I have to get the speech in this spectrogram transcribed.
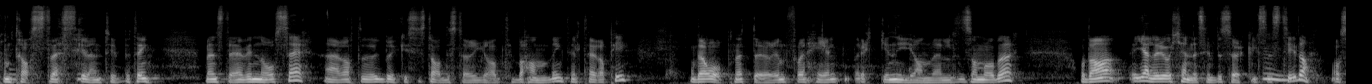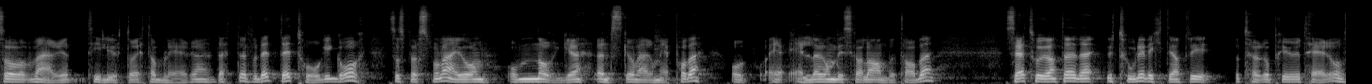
kontrastvæske, den type ting. Mens det vi nå ser, er at det brukes i stadig større grad til behandling, til terapi. Og det har åpnet døren for en hel rekke nye anvendelsesområder. Og Da gjelder det å kjenne sin besøkelsestid da, og så være tidlig ute og etablere dette. For det, det toget går. Så spørsmålet er jo om, om, Norge ønsker å være med på det, og, eller om vi skal la andre ta det. Så jeg tror at det, det er utrolig viktig at vi tør å prioritere og,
